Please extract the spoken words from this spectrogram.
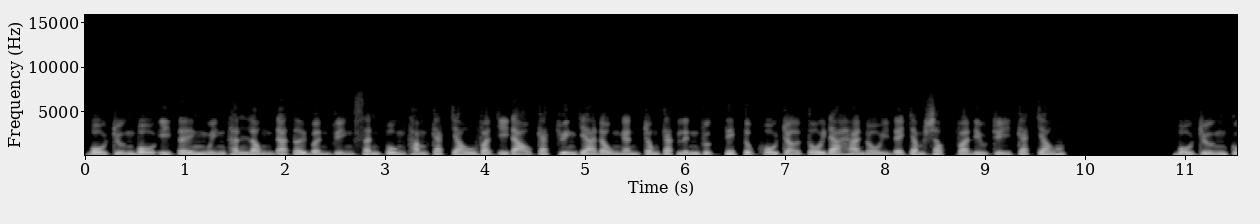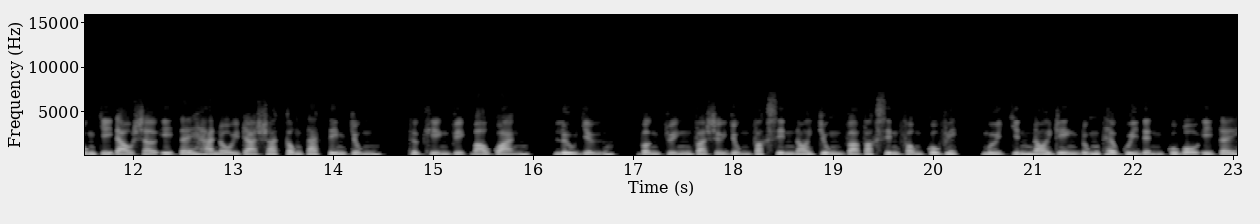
Bộ trưởng Bộ Y tế Nguyễn Thanh Long đã tới Bệnh viện Sanh Pôn thăm các cháu và chỉ đạo các chuyên gia đầu ngành trong các lĩnh vực tiếp tục hỗ trợ tối đa Hà Nội để chăm sóc và điều trị các cháu. Bộ trưởng cũng chỉ đạo Sở Y tế Hà Nội rà soát công tác tiêm chủng, thực hiện việc bảo quản, lưu giữ, vận chuyển và sử dụng vaccine nói chung và vaccine phòng COVID 19 nói riêng đúng theo quy định của Bộ Y tế,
